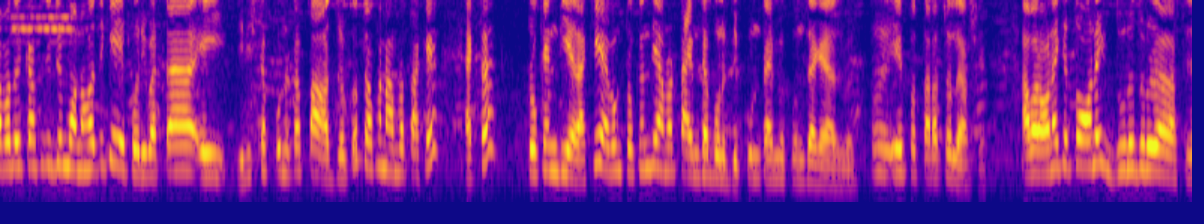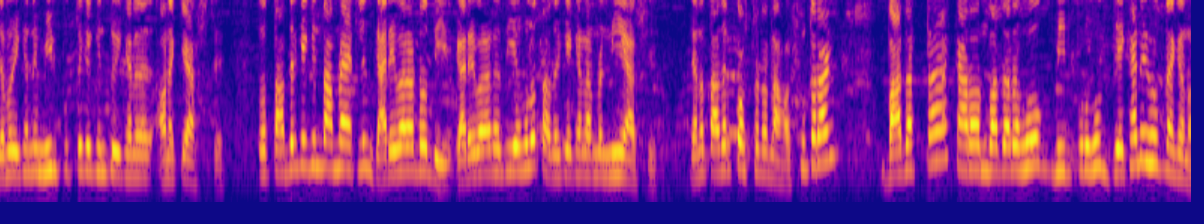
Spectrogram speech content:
আমাদের কাছে যদি মনে হয় যে কি এই পরিবারটা এই জিনিসটা পণ্যটা পাওয়ার যোগ্য তখন আমরা তাকে একটা টোকেন দিয়ে রাখি এবং টোকেন দিয়ে আমরা টাইমটা বলে দিই, কোন টাইমে কোন জায়গায় আসবে। তো এরপর তারা চলে আসে। আবার অনেকে তো অনেক দূরে দূরে আসছে, যেমন এখানে মিরপুর থেকে কিন্তু এখানে অনেকে আসছে। তো তাদেরকে কিন্তু আমরা অ্যাটলিস্ট গাড়ি ভাড়াটাও দিই। গাড়ি ভাড়াটা দিয়ে হলো তাদেরকে এখানে আমরা নিয়ে আসি, যেন তাদের কষ্টটা না হয়। সুতরাং বাজারটা, কারণ বাজারে হোক, মিরপুর হোক, যেখানেই হোক না কেন,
